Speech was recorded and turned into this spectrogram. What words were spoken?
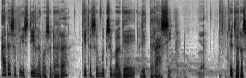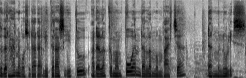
ada satu istilah, Mas Saudara, kita sebut sebagai literasi. Ya. Secara sederhana, Bapak Saudara, literasi itu adalah kemampuan dalam membaca dan menulis.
